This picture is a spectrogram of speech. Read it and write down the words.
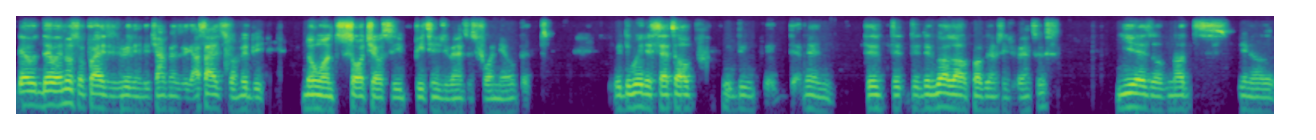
There, there were no surprises really in the Champions League, aside from maybe no one saw Chelsea beating Juventus 4 0. But with the way they set up, with the, I mean, they, they, they've got a lot of problems in Juventus. Years of not you know,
